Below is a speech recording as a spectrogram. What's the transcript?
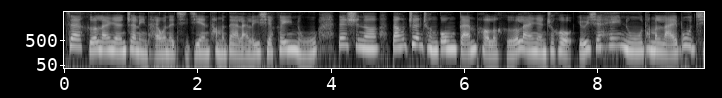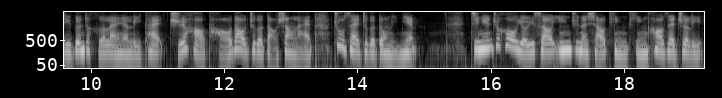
在荷兰人占领台湾的期间，他们带来了一些黑奴。但是呢，当郑成功赶跑了荷兰人之后，有一些黑奴他们来不及跟着荷兰人离开，只好逃到这个岛上来，住在这个洞里面。几年之后，有一艘英军的小艇停靠在这里，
